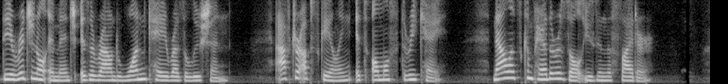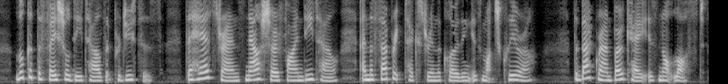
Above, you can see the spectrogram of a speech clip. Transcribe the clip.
The original image is around 1K resolution. After upscaling, it's almost 3K. Now let's compare the result using the slider. Look at the facial details it produces. The hair strands now show fine detail, and the fabric texture in the clothing is much clearer. The background bokeh is not lost.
